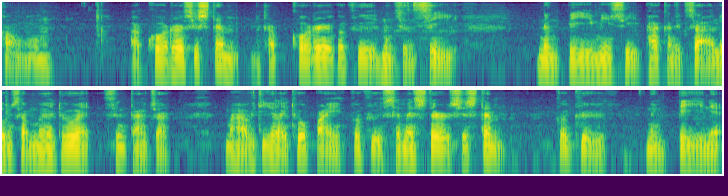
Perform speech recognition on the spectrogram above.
ของอ่า quarter system นะครับ quarter ก็คือ1ส่วน4 1 ปีมี 4 ภาคการศึกษารวมซัมเมอร์ด้วย ซึ่งต่างจากมหาวิทยาลัยทั่วไปก็คือ semester system ก็คือ 1 ปีเนี่ย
